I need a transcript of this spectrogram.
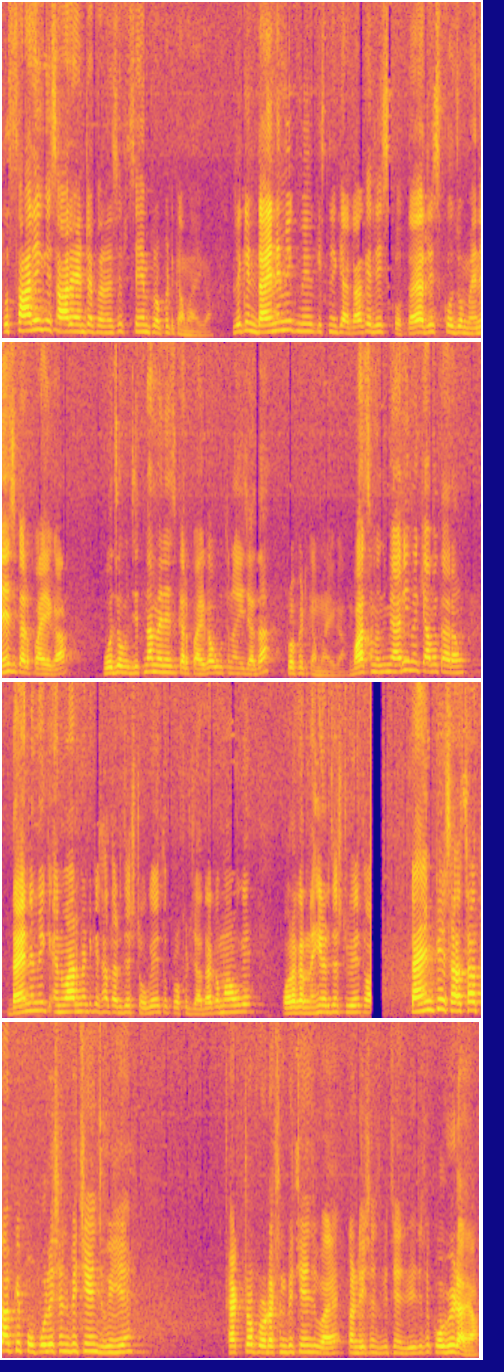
तो सारे के सारे एंटरप्रेन्योरशिप सेम प्रॉफिट कमाएगा. लेकिन डायनेमिक में किसने क्या कहा कि रिस्क होता है रिस्क को जो मैनेज कर पाएगा, वो जो जितना मैनेज कर पाएगा, उतना ही ज़्यादा प्रॉफिट कमाएगा। बात समझ में आ रही है? मैं क्या बता रहा हूँ? डायनेमिक एनवायरनमेंट के साथ एडजस्ट हो गए तो प्रॉफिट ज़्यादा कमाओगे और अगर नहीं एडजस्ट हुए तो टाइम के साथ साथ आपकी पॉपुलेशन भी चेंज हुई है। फैक्टर ऑफ़ प्रोडक्शन भी चेंज हुआ है कंडीशंस भी चेंज हुई जैसे कोविड आया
